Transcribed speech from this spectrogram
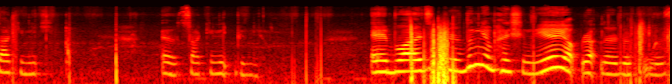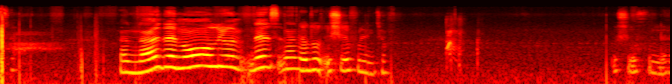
Sakinlik. Evet sakinlik bilmiyorum. E, bu ağacı kırdım ya ben şimdi. Niye yaprakları dökülüyorsa? Ya nerede ne oluyor? Neyse nerede dur ışığı fulleyeceğim. Işığı fulle.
